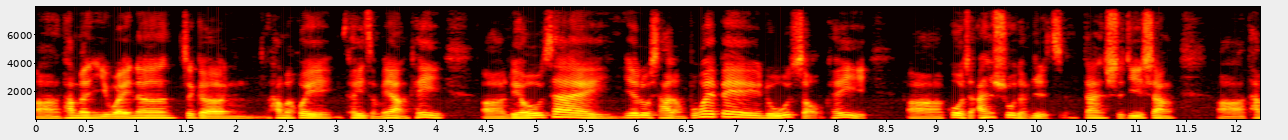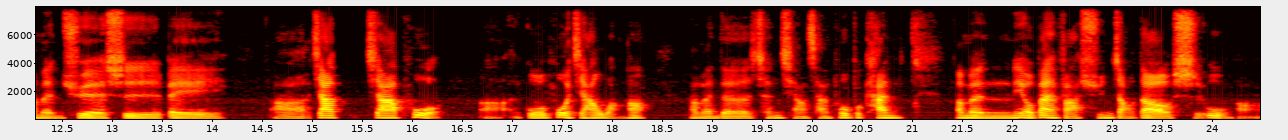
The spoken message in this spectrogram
啊，他们以为呢，这个他们会可以怎么样？可以啊留在耶路撒冷，不会被掳走，可以啊过着安舒的日子，但实际上。啊，他们却是被啊家家破啊国破家亡啊，他们的城墙残破不堪，他们没有办法寻找到食物啊，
